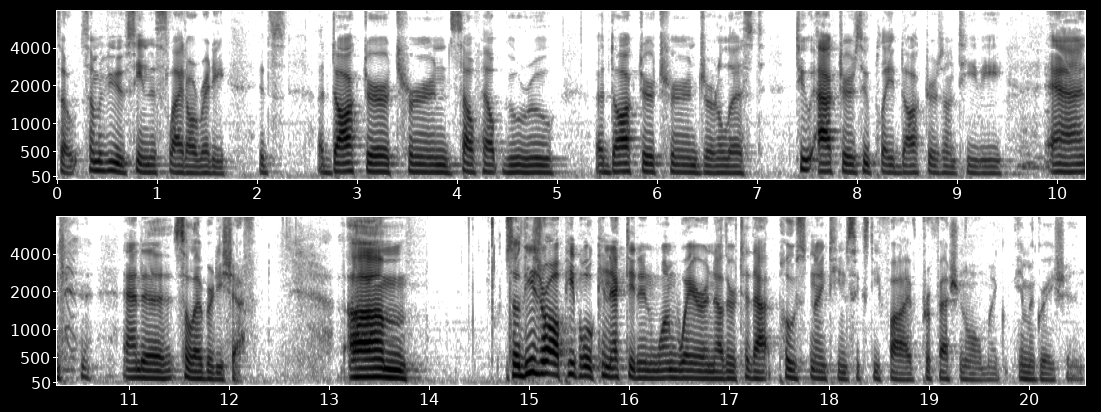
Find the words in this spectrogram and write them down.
So some of you have seen this slide already. It's a doctor turned self help guru, a doctor turned journalist, two actors who played doctors on TV, and, and a celebrity chef. Um, so these are all people connected in one way or another to that post 1965 professional mig- immigration.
